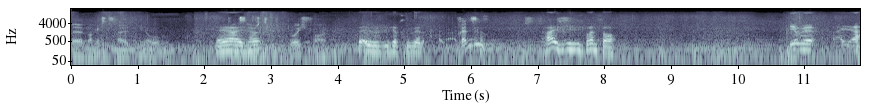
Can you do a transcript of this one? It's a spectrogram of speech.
Äh, mal rechts halten hier oben. Ja, ja, ich hab, zwischendurch fahren. da ist es, ich hab's gesehen. Bremsen! Ah, ich, ich, ich bremse doch. Junge, Alter.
